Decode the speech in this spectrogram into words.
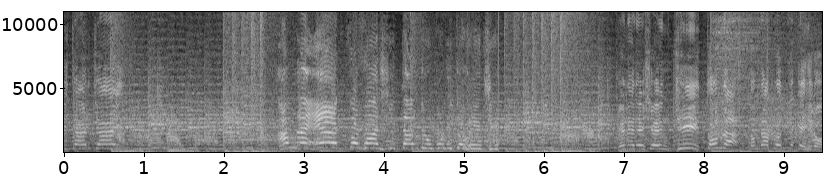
বিচার চাই। আমরা এক দফার সিদ্ধান্তে উপনীত হয়েছি। জেনারেশন জি তোমরা তোমরা প্রত্যেকে হিরো।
